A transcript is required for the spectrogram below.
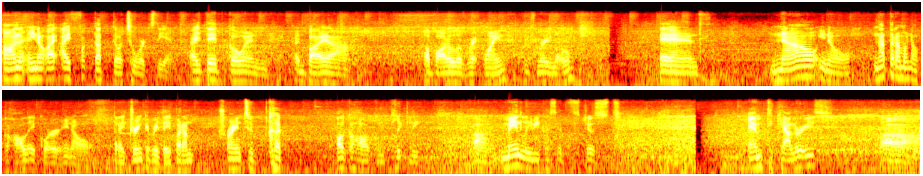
on you know I, I fucked up though towards the end. I did go and and buy a, a bottle of red wine. From Merlot and now you know not that i'm an alcoholic or you know that i drink every day but i'm trying to cut alcohol completely um, mainly because it's just empty calories. Uh,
